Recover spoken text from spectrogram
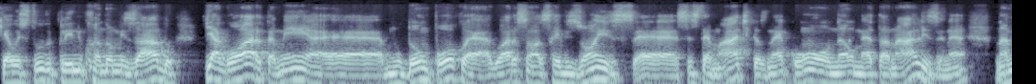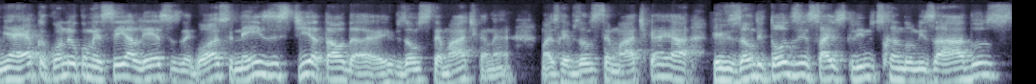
que é o estudo clínico randomizado, que agora também é, mudou um pouco, é, agora são as revisões é, sistemáticas, né, com ou não meta-análise, né? Na minha época, quando eu comecei a ler esses negócios, nem existia tal da revisão sistemática, né? Mas revisão sistemática é a revisão de todos os ensaios clínicos randomizados,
